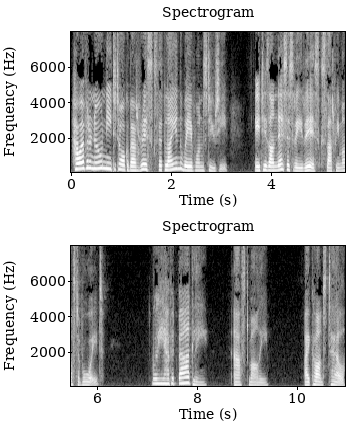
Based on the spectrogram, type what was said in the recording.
However, no need to talk about risks that lie in the way of one's duty. It is unnecessary risks that we must avoid." "Will he have it badly?" asked Molly. "I can't tell.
